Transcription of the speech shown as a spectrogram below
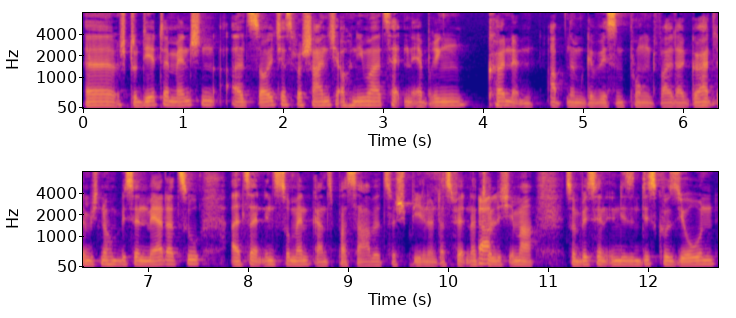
äh, studierte Menschen als solches wahrscheinlich auch niemals hätten erbringen können ab einem gewissen Punkt, weil da gehört nämlich noch ein bisschen mehr dazu, als ein Instrument ganz passabel zu spielen. Und das wird natürlich ja. immer so ein bisschen in diesen Diskussionen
